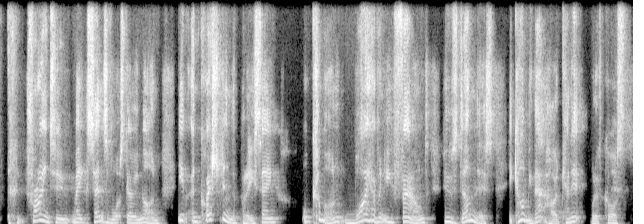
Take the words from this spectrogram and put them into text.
trying to make sense of what's going on and questioning the police, saying, Oh, come on, why haven't you found who's done this? It can't be that hard, can it? Well, of course,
